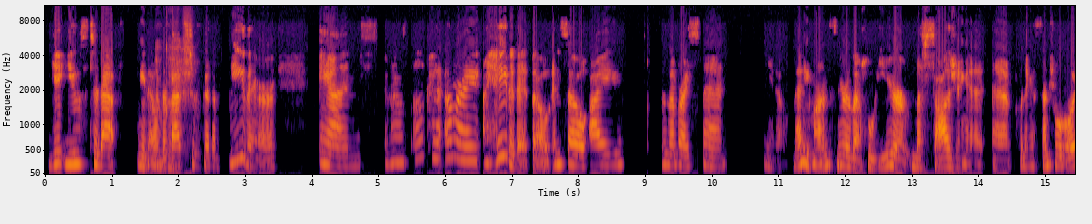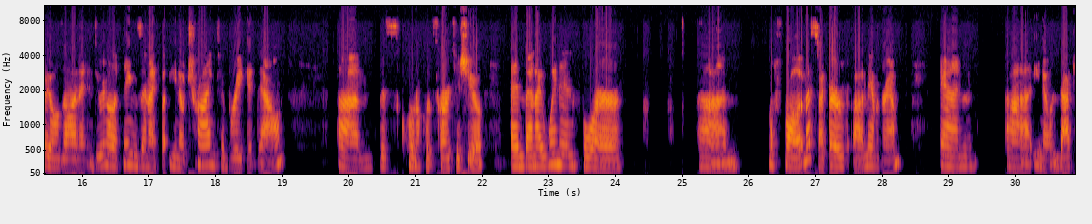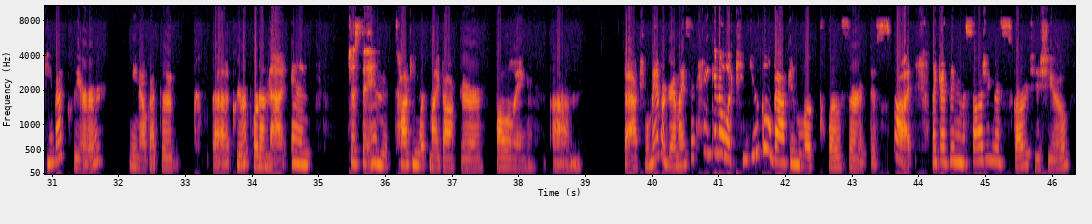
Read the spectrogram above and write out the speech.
get used to that. You know, oh, that gosh. that's just going to be there. And and I was okay, all right. I hated it though, and so I remember I spent you know, many months, near that whole year, massaging it and putting essential oils on it and doing all the things. And I, you know, trying to break it down, um, this quote unquote scar tissue. And then I went in for um, a follow up or uh, mammogram, and uh, you know that came back clear. You know, got the uh, clear report on that, and just in talking with my doctor following um, the actual mammogram, I said, hey, you know what? Can you go back and look closer at this spot? Like, I've been massaging this scar tissue.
